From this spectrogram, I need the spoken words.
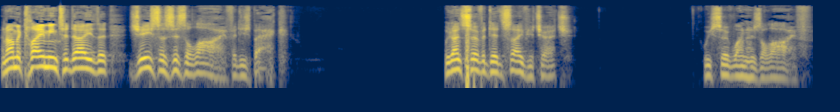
And I'm acclaiming today that Jesus is alive and he's back. We don't serve a dead Savior, church. We serve one who's alive.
